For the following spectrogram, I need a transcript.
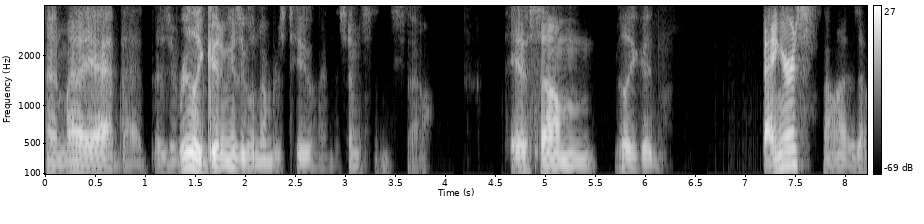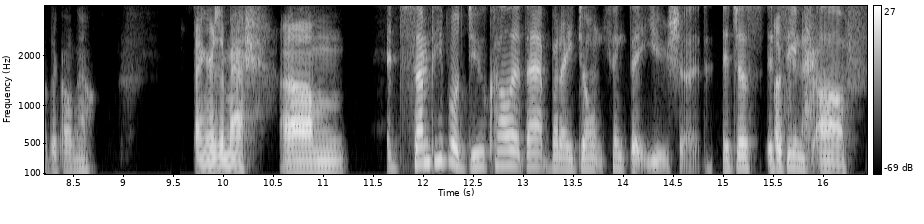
and might I add that there's a really good musical numbers too in The Simpsons. So they have some really good bangers. I don't know, is that what they're called now? Bangers and mash. Um, Some people do call it that, but I don't think that you should. It just it Okay. seems off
